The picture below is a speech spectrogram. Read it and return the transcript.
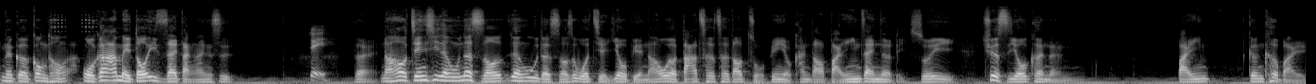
那个共同，我跟阿美都一直在档案室。对对，然后间隙任务那时候任务的时候是我姐右边，然后我有搭车车到左边有看到白鹰在那里，所以确实有可能白鹰跟克白。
